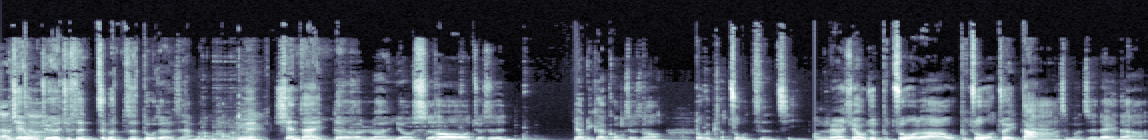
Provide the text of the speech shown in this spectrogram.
而且我觉得，就是这个制度真的是还蛮好的，因为现在的人有时候就是要离开公司的时候，都会比较做自己。没关系，我就不做了啊，我不做我最大啊，什么之类的啊。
